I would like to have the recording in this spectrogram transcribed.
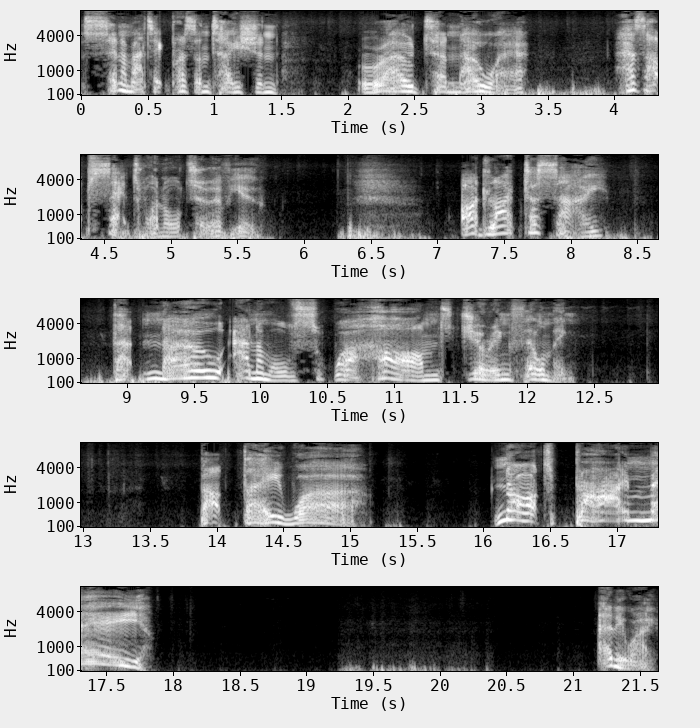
cinematic presentation, Road to Nowhere, has upset one or two of you. I'd like to say that no animals were harmed during filming. But they were. Not by me! Anyway,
